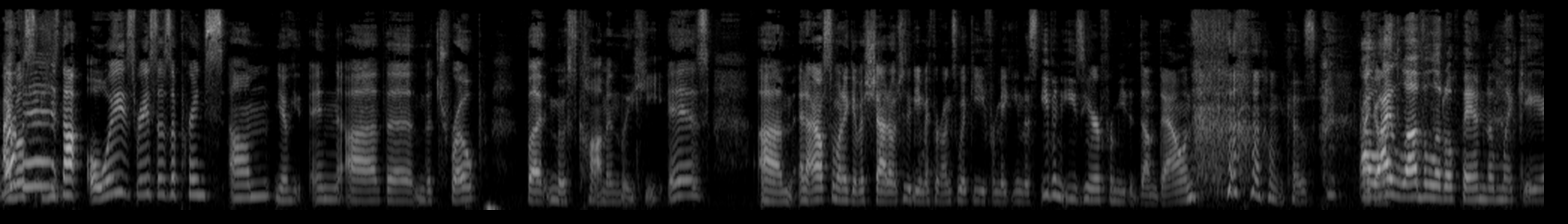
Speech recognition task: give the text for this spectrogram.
Love I will. Say, he's not always raised as a prince. Um, you know, in uh the the trope, but most commonly he is. Um, and I also want to give a shout out to the Game of Thrones wiki for making this even easier for me to dumb down. Because oh, I, got, I, love a little fandom wiki.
